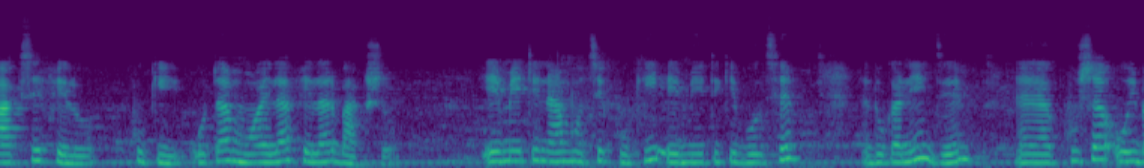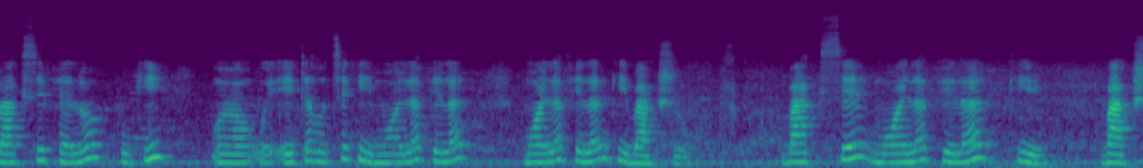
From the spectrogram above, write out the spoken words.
বাক্সে ফেলো, খুকি। ওটা ময়লা ফেলার বাক্স। এই মেয়েটির নাম হচ্ছে খুকি। এই মেয়েটিকে বলছে দোকানি যে খুসা ওই বাক্সে ফেলো, খুকি এটা হচ্ছে কি ময়লা ফেলার ময়লা ফেলার কি বাক্স? বাক্সে ময়লা ফেলার কি বাক্স?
